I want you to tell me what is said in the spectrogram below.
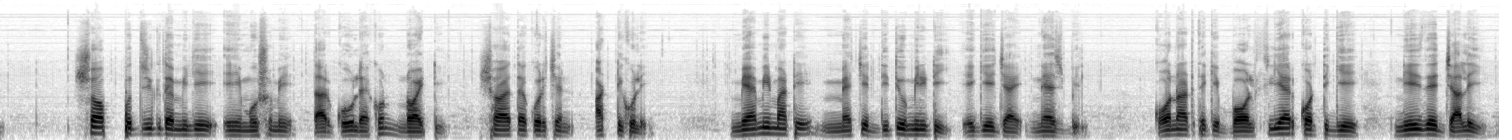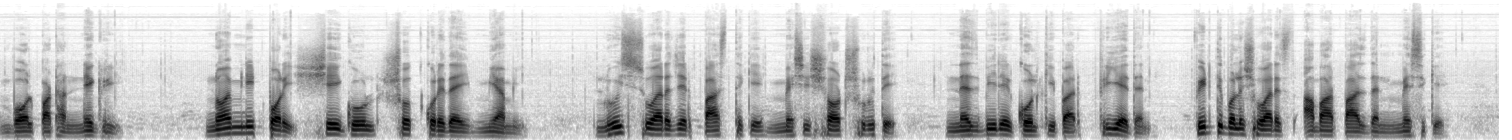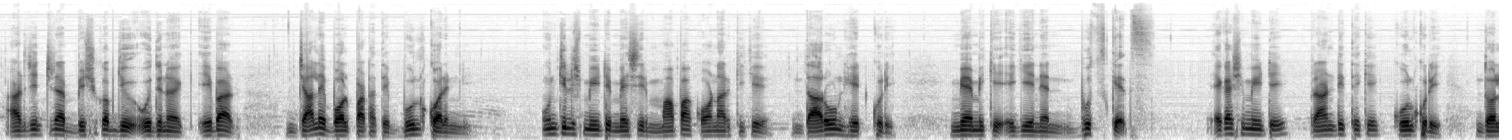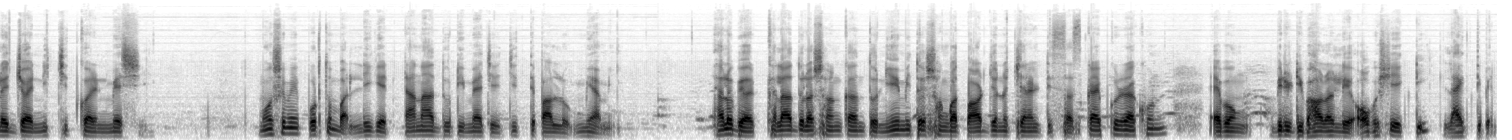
সব প্রতিযোগিতা মিলিয়ে এই মৌসুমে তার গোল এখন নয়টি। সহায়তা করেছেন আটটি গোলে। মিয়ামির মাঠে ম্যাচের দ্বিতীয় মিনিটেই এগিয়ে যায় ন্যাশবিল কর্নার থেকে বল ক্লিয়ার করতে গিয়ে নিজেদের জালেই বল পাঠান নেগ্রি। নয় মিনিট পরে সেই গোল শোধ করে দেয় মিয়ামি। লুইস সুয়ারেজের পাস থেকে মেসির শট শুরুতে নেসবিলের গোলকিপার ফিরিয়ে দেন। ফিরতি বলে সুয়ারেজ আবার পাস দেন মেসিকে। আর্জেন্টিনার বিশ্বকাপ যে অধিনায়ক এবার জালে বল পাঠাতে ভুল করেননি। উনচল্লিশ মিনিটে মেসির মাপা কর্নার কিকে দারুণ হেড করে মিয়ামিকে এগিয়ে নেন বুসকেটস। একাশি মিনিটে প্রাণটি থেকে গোল করে দলের জয় নিশ্চিত করেন মেসি। মৌসুমে প্রথমবার লিগের টানা দুটি ম্যাচে জিততে পারল মিয়ামি। হ্যালো বিয়ার খেলাধুলা সংক্রান্ত নিয়মিত সংবাদ পাওয়ার জন্য চ্যানেলটি সাবস্ক্রাইব করে রাখুন এবং ভিডিওটি ভালো লাগলে অবশ্যই একটি লাইক দিবেন।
